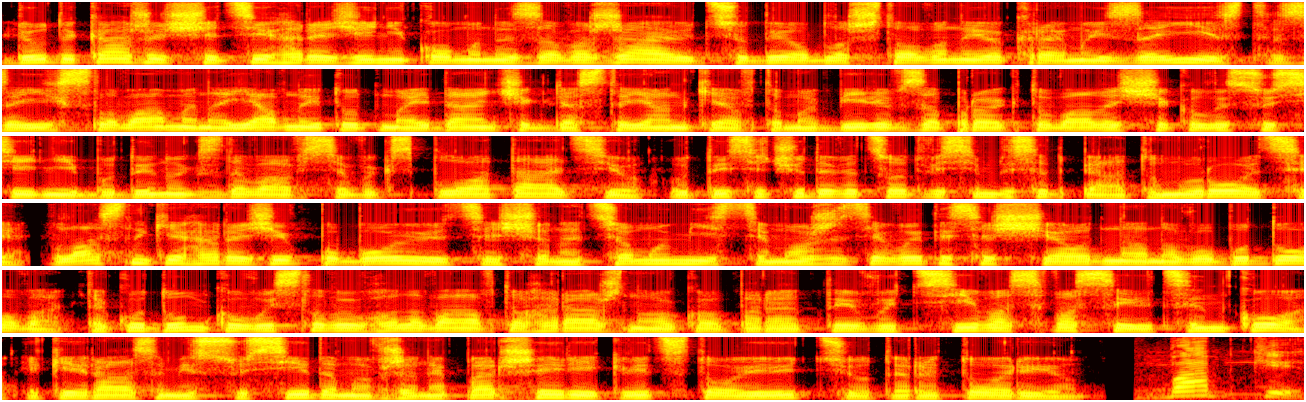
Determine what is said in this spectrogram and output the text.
Люди кажуть, що ці гаражі нікому не заважають. Сюди облаштований окремий заїзд. За їх словами, наявний тут майданчик для стоянки автомобілів запроектували ще коли сусідній будинок здавався в експлуатацію у 1985 році. Власники гаражів побоюються, що на цьому місці може з'явитися ще одна новобудова. Таку думку висловив голова автогаражного кооперативу Цівас Василь Цинко, який разом із сусідами вже не перший рік відстоюють цю територію. бабки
